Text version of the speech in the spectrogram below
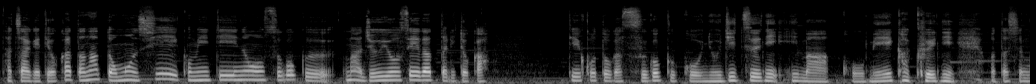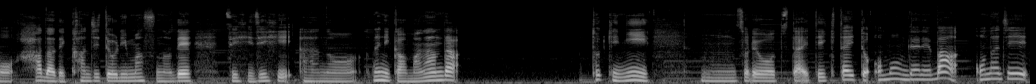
立ち上げてよかったなと思うしコミュニティのすごくまあ重要性だったりとかっていうことがすごくこう如実に今こう明確に私も肌で感じておりますので是非是非あの何か学んだ時にうんそれを伝えていきたいと思うんであれば同じ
